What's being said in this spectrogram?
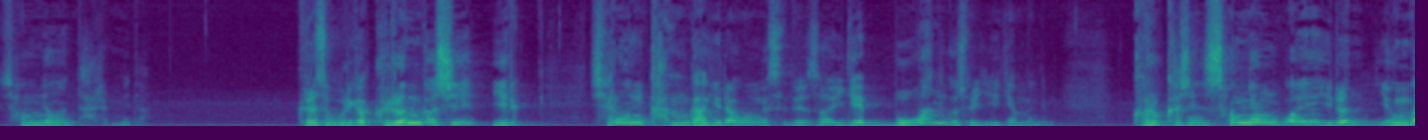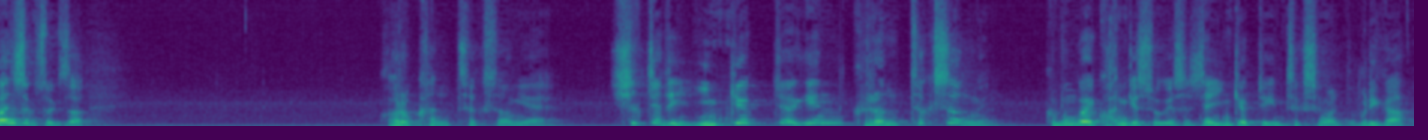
성령은 다릅니다. 그래서 우리가 그런 것이 새로운 감각이라고 하는 것에 대해서 이게 모호한 것을 얘기하면 됩니다. 거룩하신 성령과의 이런 연관성 속에서 거룩한 특성에 실제적인 인격적인 그런 특성을 그분과의 관계 속에서 진짜 인격적인 특성을 우리가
